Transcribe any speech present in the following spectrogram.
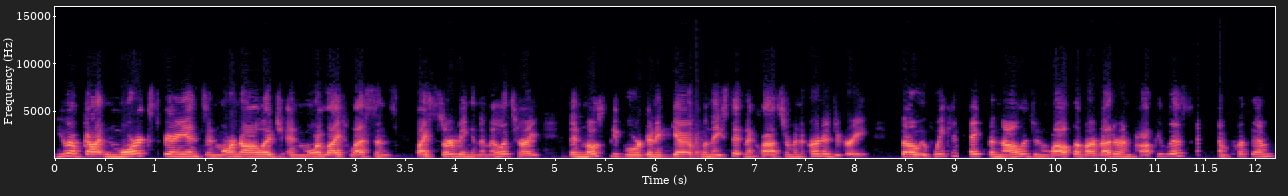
You have gotten more experience and more knowledge and more life lessons by serving in the military than most people are going to get when they sit in a classroom and earn a degree. So if we can take the knowledge and wealth of our veteran populace and put them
